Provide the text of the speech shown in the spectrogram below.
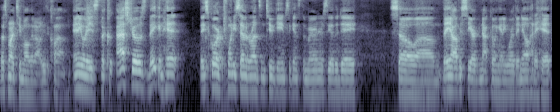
That's Martin Maldonado. He's a clown. Anyways, the Astros they can hit. They scored 27 runs in two games against the Mariners the other day. So um, they obviously are not going anywhere. They know how to hit.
